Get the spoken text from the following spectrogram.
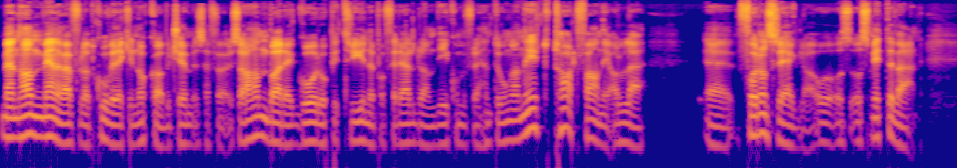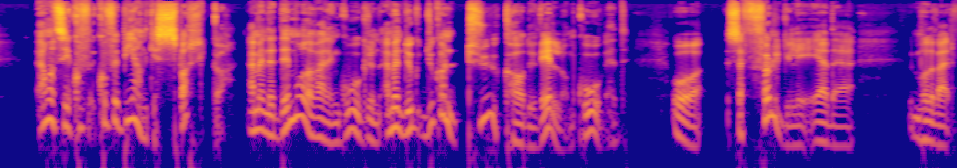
Men han mener i hvert fall at covid er ikke noe å bekymre seg for. Så han bare går opp i trynet på foreldrene de kommer for å hente ungene. Han gir totalt faen i alle eh, forhåndsregler og, og, og, smittevern. Jeg må si, hvorfor, hvorfor, blir han ikke sparka? Jeg mener, Det må da være en god grunn. Jeg mener, du, du kan tro hva du vil om covid, og selvfølgelig er det må det være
